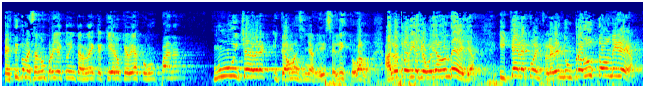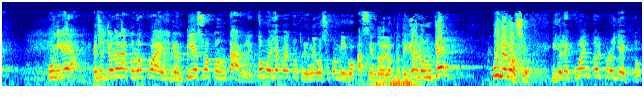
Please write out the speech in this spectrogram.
estoy comenzando un proyecto de internet que quiero que veas con un pana muy chévere y te vamos a enseñar. Y dice, listo, vamos. Al otro día yo voy a donde ella y ¿qué le cuento? ¿Le vendo un producto o una idea? Una idea. Eso yo no la conozco a ella, yo empiezo a contarle cómo ella puede construir un negocio conmigo haciendo de lo cotidiano un qué? Un negocio. Y yo le cuento el proyecto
